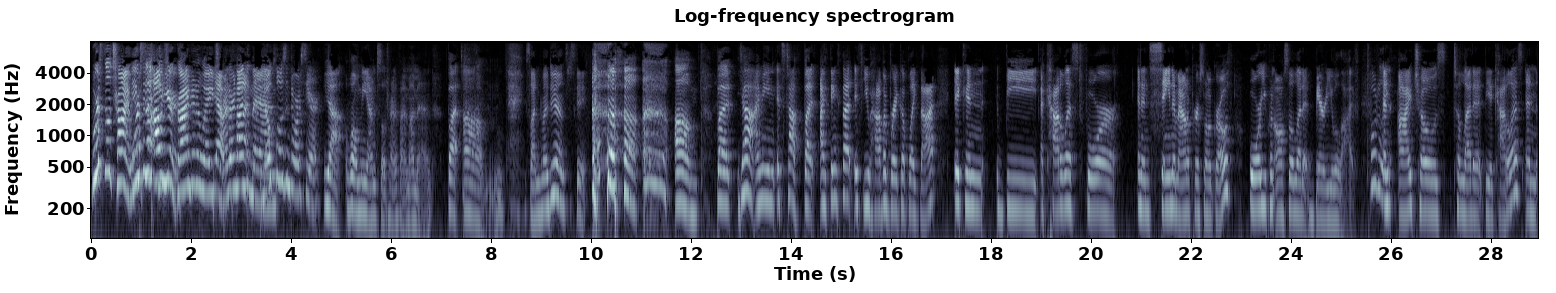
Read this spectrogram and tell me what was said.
we're still trying we're still out future. here grinding away yeah, trying to not find a man no closing doors here. Yeah, well, me, I'm still trying to find my man. But um, slide into my DMs. Just kidding. um, but yeah, I mean, it's tough. But I think that if you have a breakup like that, it can be a catalyst for an insane amount of personal growth, or you can also let it bury you alive. Totally. And I chose to let it be a catalyst. And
